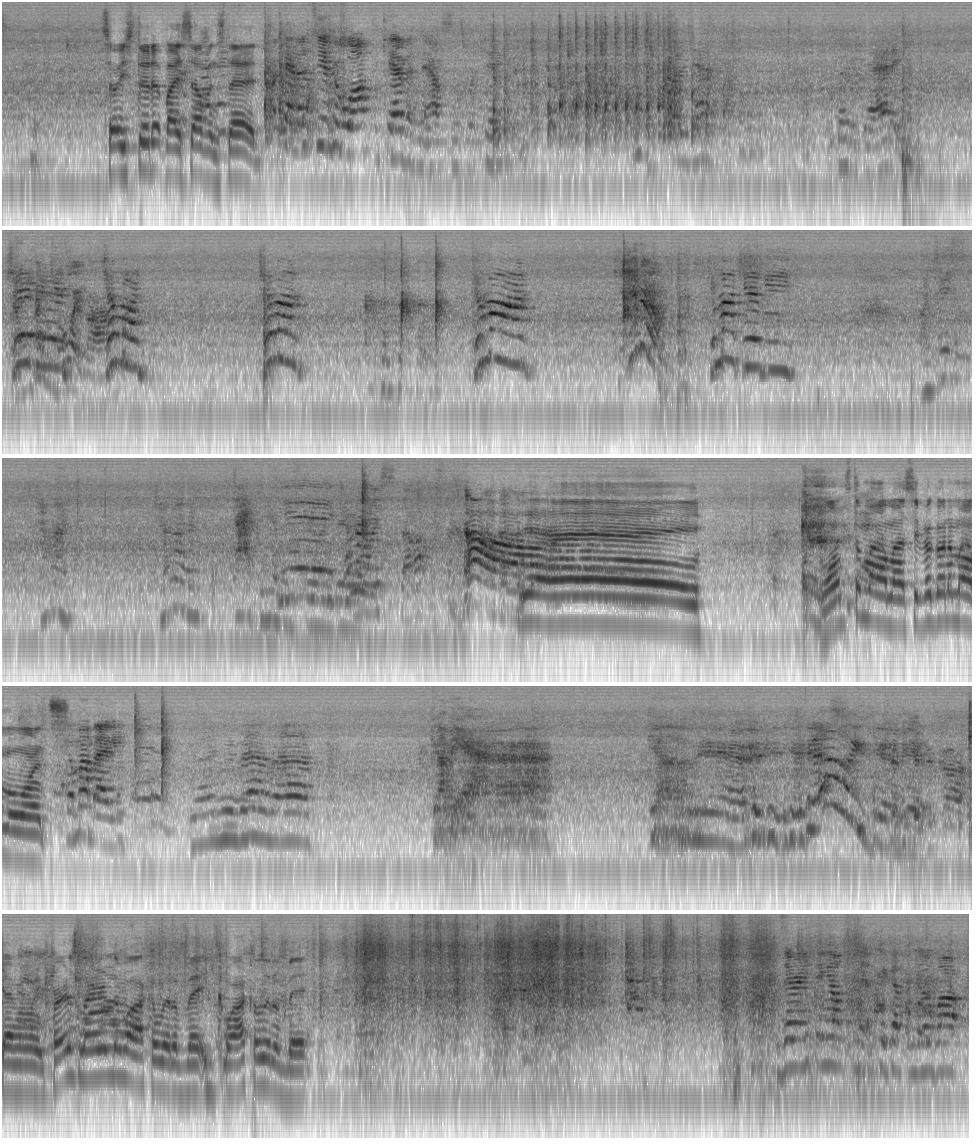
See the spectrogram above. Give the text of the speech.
So he stood up by himself instead. Okay, let's see if he'll walk to Kevin now since we're taping. Go to daddy. Go to daddy. That's a good boy, Mom. Come on. Come on. Come on. Get him. Come on, Kevin. On this. Come on. Come on. God damn, he's Yay, doing come on. stop. Yay! Once to mama. See if I go to mama once. Come on, baby. Run your Bella. Come here. Come here. Now he's doing it. Kevin, when he first learned to walk a little bit, he can walk a little bit. Is there anything else in that pick up and go box?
